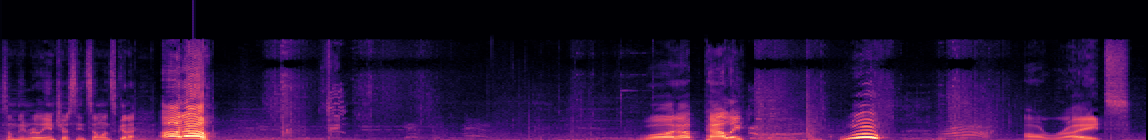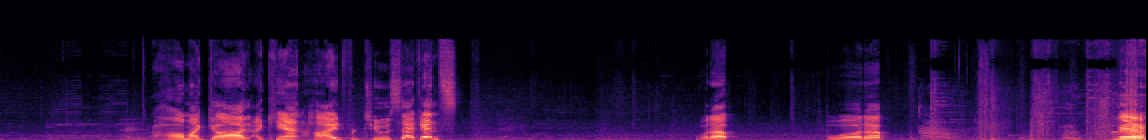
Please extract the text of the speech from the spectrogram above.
Something really interesting. Someone's gonna. Oh no! What up, Pally? Woo! All right. Oh my god, I can't hide for two seconds? What up? What up? Duh!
